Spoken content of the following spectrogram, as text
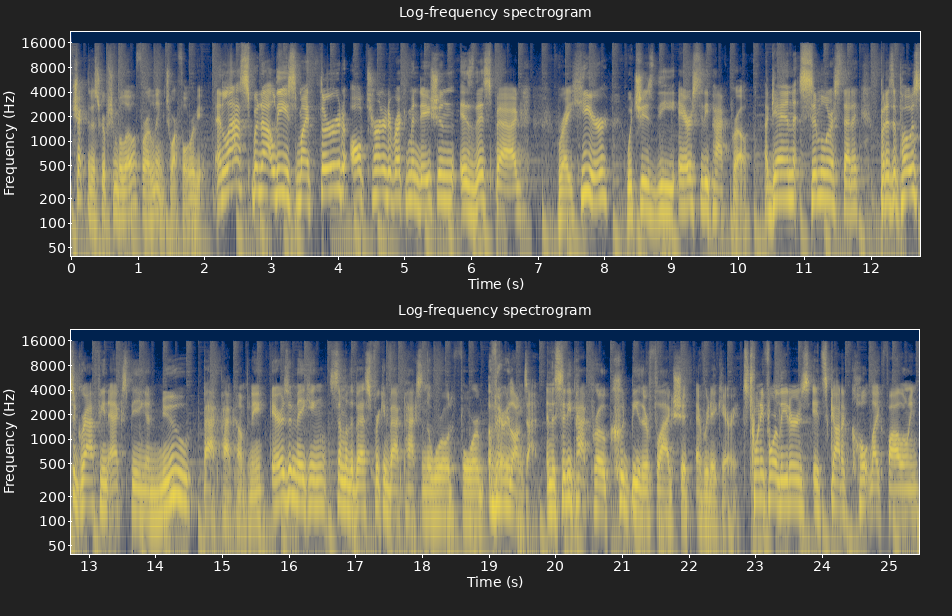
check the description below for a link to our full review. And last but not least, my third alternative recommendation is this bag right here, which is the Aer City Pack Pro. Again, similar aesthetic, but as opposed to Graphene X being a new backpack company, Aer's been making some of the best freaking backpacks in the world for a very long time. And the City Pack Pro could be their flagship everyday carry. It's 24 liters, it's got a cult-like following,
